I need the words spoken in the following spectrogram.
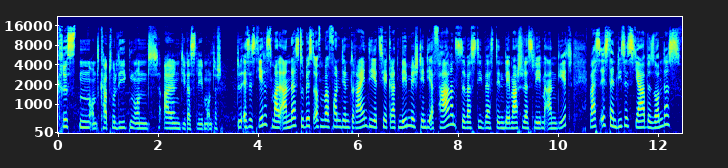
Christen und Katholiken und allen, die das Leben unterstützen. es ist jedes Mal anders. Du bist offenbar von den dreien, die jetzt hier gerade neben mir stehen, die erfahrenste, was, die, was den Marsch für das Leben angeht. Was ist denn dieses Jahr besonders?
